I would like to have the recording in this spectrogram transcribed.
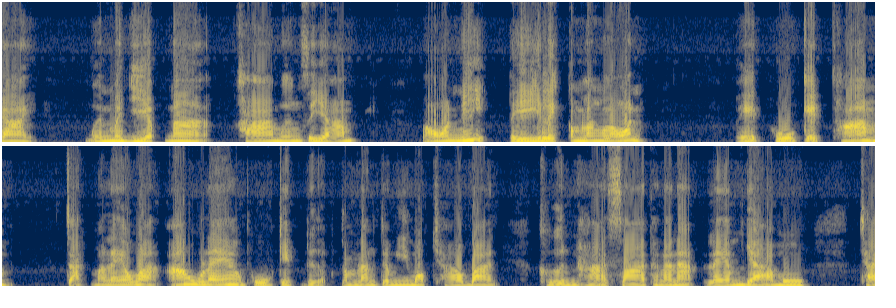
ได้ เหมือนมาเหยียบหน้า ขาเมืองสยาม ตอนนี้ตีเหล็กกำลังร้อนเพจภูเก็ตไทม์จัดมาแล้วว่าเอาแล้วภูเก็ตเดือดกำลังจะมีม็อบชาวบ้าน คืนหาสาธารณะแหลมยามู ใช้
